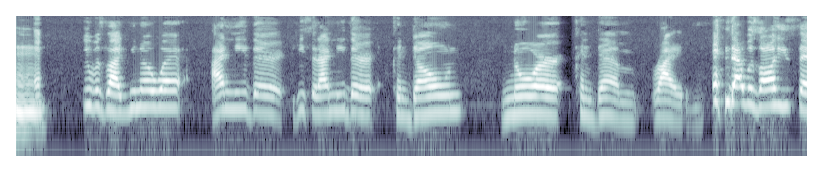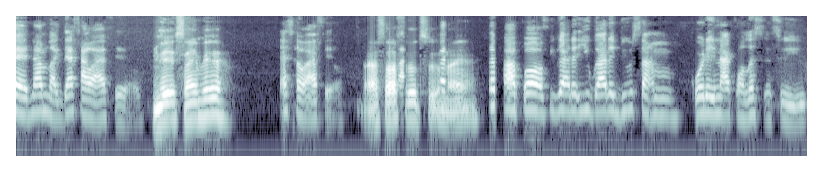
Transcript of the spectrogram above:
Mm-hmm. And he was like, you know what? I neither he said I neither condone nor condemn rioting, and that was all he said. And I'm like, that's how I feel. Yeah, same here. That's how I feel. That's how I feel too, man. Pop off. You gotta you gotta do something, or they not gonna listen to you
